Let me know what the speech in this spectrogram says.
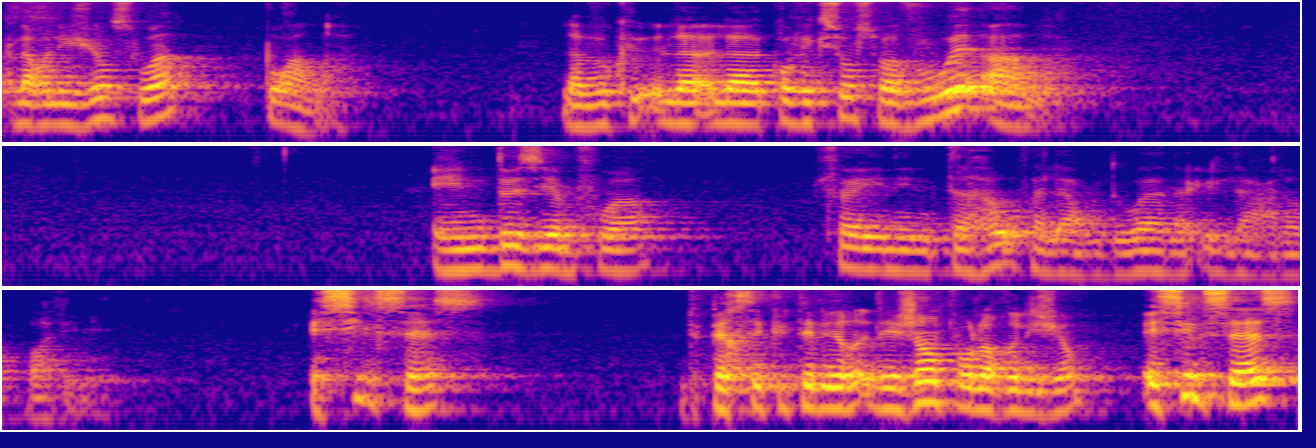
Que la religion soit pour Allah. La, la conviction soit vouée à Allah. Et une deuxième fois, et s'ils cessent de persécuter les gens pour leur religion, et s'ils cessent,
